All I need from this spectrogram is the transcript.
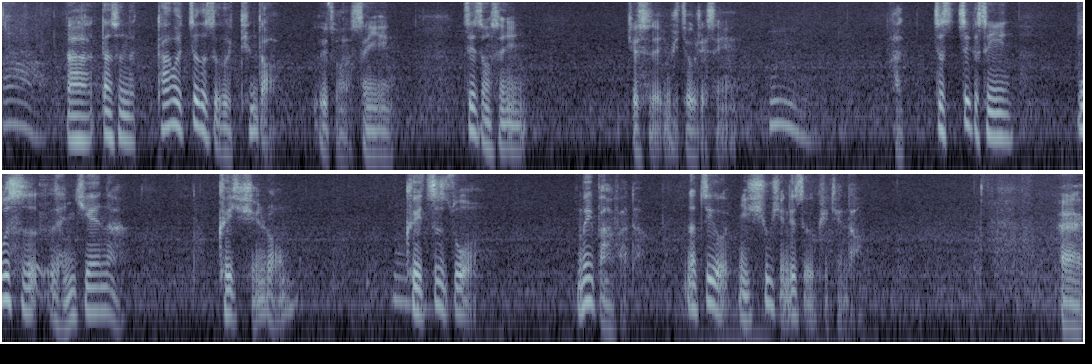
啊。那但是呢，他会这个时候听到。有一种声音，这种声音就是宇宙的声音。嗯，啊，这这个声音不是人间呐、啊，可以形容，可以制作，没办法的。那只有你修行的时候可以听到。哎，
